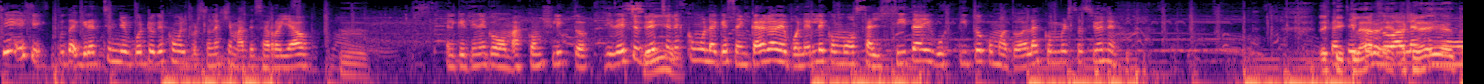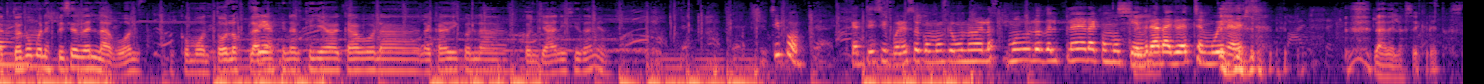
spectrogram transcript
Sí, es que, puta, Gretchen yo encuentro que es como el personaje más desarrollado. Mm. El que tiene como más conflicto. Y de hecho Sí. Gretchen es como la que se encarga de ponerle como salsita y gustito como a todas las conversaciones. Es que claro, Cuando al final ella como- actúa como una especie de eslabón. Como en todos los planes Sí. al final que lleva a cabo la, la Cady con la con Janice y Damian. Sí, po. ¿Cachai? Sí, por eso como que uno de los módulos del plan era como Sí. quebrar a Gretchen Winners. La de los secretos.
